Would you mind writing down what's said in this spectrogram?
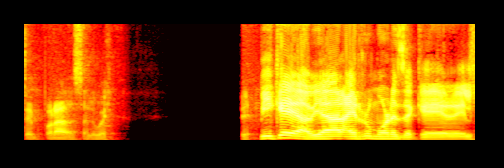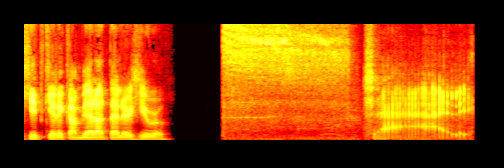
temporadas al güey. Vi que había, hay rumores de que el Hit quiere cambiar a Tyler Hero. Chale.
